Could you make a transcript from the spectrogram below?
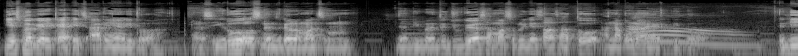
dia sebagai kayak HR-nya gitu loh ngasih rules dan segala macem dan dibantu juga sama sebenarnya salah satu anak unair oh. gitu jadi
